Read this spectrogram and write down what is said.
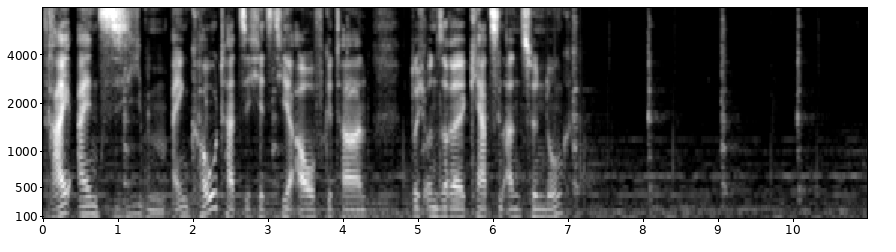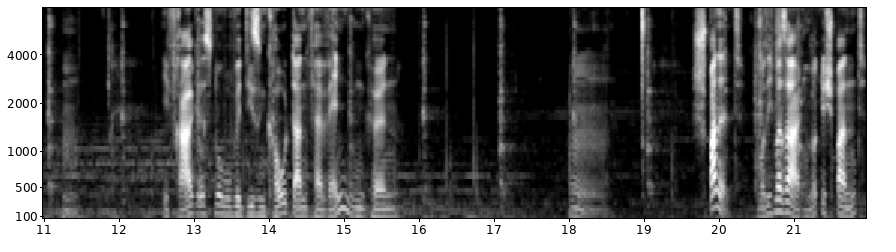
317. Ein Code hat sich jetzt hier aufgetan durch unsere Kerzenanzündung. Die Frage ist nur, wo wir diesen Code dann verwenden können. Hm. Spannend, muss ich mal sagen. Wirklich spannend.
